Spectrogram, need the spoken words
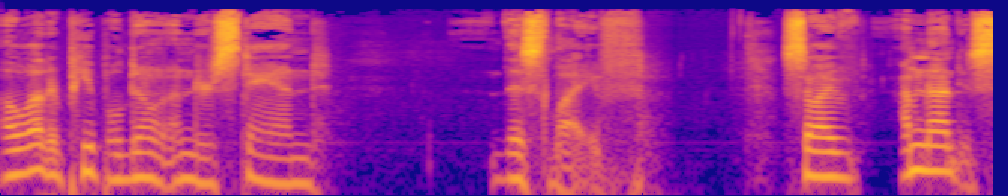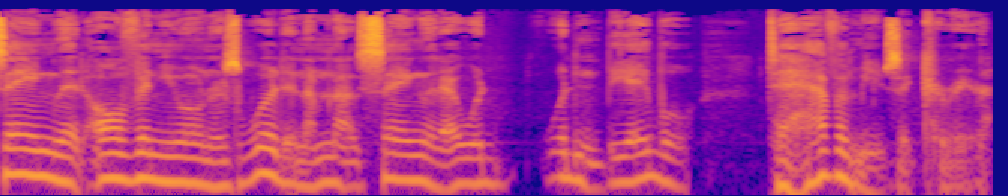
a lot of people don't understand this life. So I've, I'm not saying that all venue owners would, and I'm not saying that I would, wouldn't be able to have a music career.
